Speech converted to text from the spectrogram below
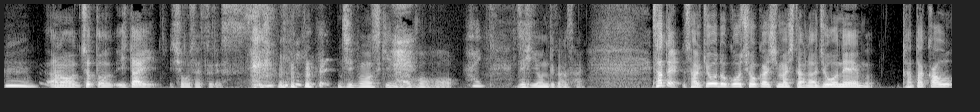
うん。あのちょっと痛い小説です。自分を好きになる方法。はい。ぜひ読んでください。さて先ほどご紹介しましたラジオネーム戦う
